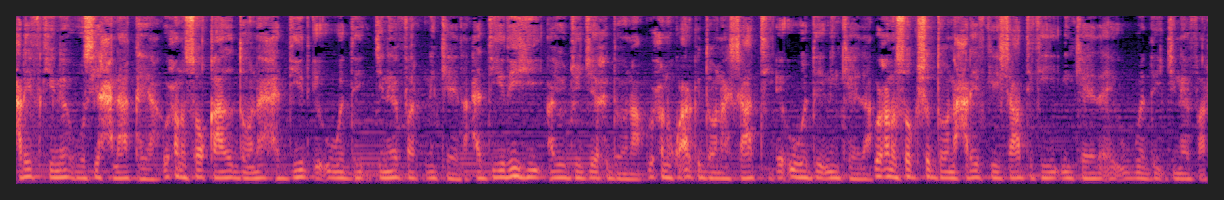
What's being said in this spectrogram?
Xariifkiina wuu sii xanaaqaya wuxuuna soo qaadan doonaa hadiyad ee u waday jenefer ninkeeda. Hadiyadihii ayuu jejeexi doonaa. Wuxuuna ku arki doonaa shaati ee u waday ninkeeda. Wuxuuna soo gashan doonaa xariifkii shaatigii ninkeeda ee u waday jenefer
